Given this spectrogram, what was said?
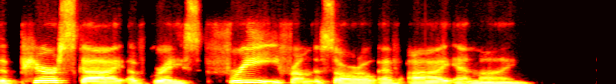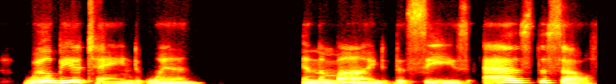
the pure sky of grace, free from the sorrow of I and mine, will be attained when, in the mind that sees as the self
